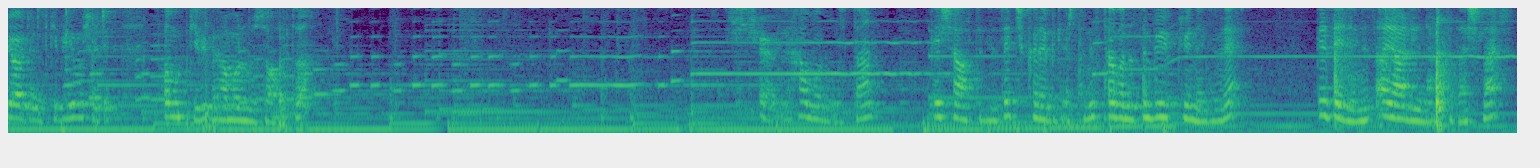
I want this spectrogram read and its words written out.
Gördüğünüz gibi yumuşacık pamuk gibi bir hamurumuz oldu. Şöyle hamurumuzdan 5-6 beze çıkarabilirsiniz. Tavanızın büyüklüğüne göre bezelerinizi ayarlayın arkadaşlar.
